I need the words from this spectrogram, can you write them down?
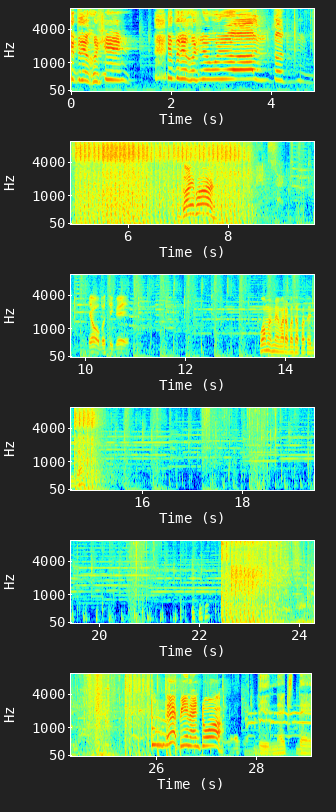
इतनी खुशी इतनी खुशी मुझे आज तक ગળી ફોડ કેવો બચી ગયો એ? ઓમાં મેં મારા બધા પતાવી દીધા A P nine two The next day.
